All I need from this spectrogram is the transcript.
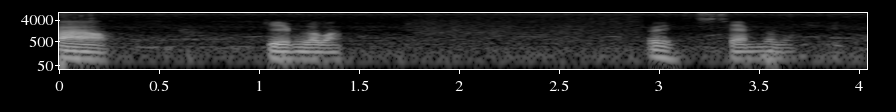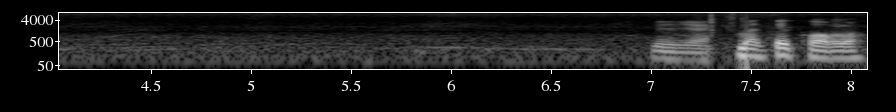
อ้าว เกมระวัง เอ้ยแชมป์ระวังนี่ไงมาซื้อของวะ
